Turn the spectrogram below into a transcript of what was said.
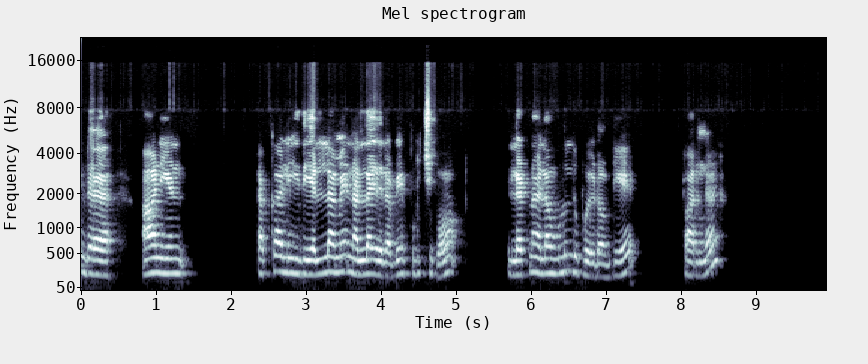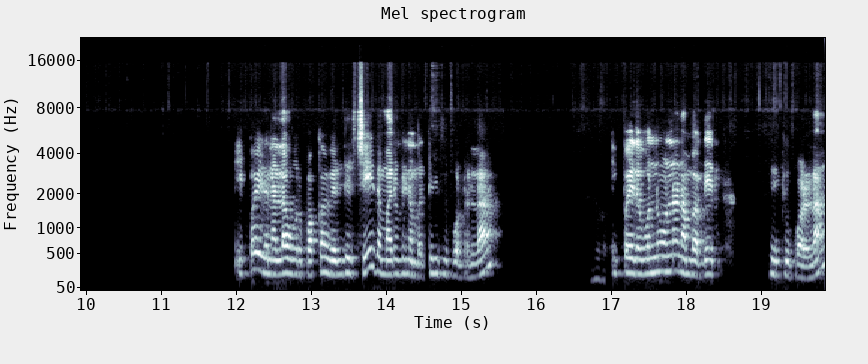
இந்த ஆனியன் தக்காளி இது எல்லாமே நல்லா இதில் அப்படியே பிடிச்சிக்கும். இல்லாட்டினா எல்லாம் உளுந்து போயிடும் அப்படியே. பாருங்க. இப்போ இது நல்லா ஒரு பக்கம் வெந்துருச்சு. இதை மறுபடியும் நம்ம திருப்பி போட்டுடலாம் இப்போ இதை ஒன்று ஒன்றா நம்ம அப்படியே திருப்பி போடலாம்.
